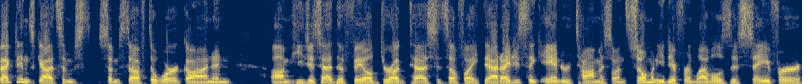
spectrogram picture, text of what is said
Becton's got some some stuff to work on and. Um, he just had the failed drug test and stuff like that. I just think Andrew Thomas on so many different levels is safer.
